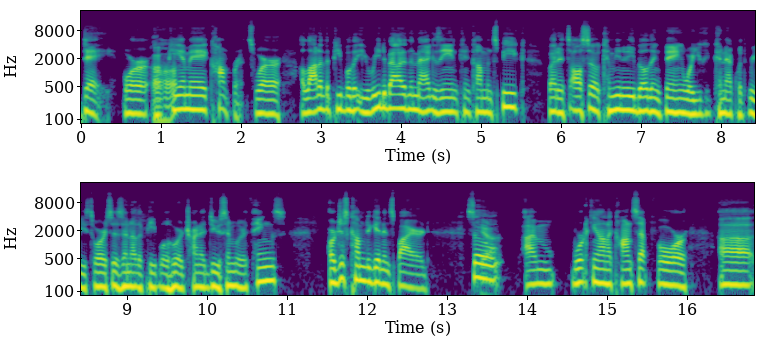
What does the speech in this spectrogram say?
day or a PMA conference where a lot of the people that you read about in the magazine can come and speak, but it's also a community building thing where you could connect with resources and other people who are trying to do similar things or just come to get inspired. So Yeah. I'm working on a concept for uh,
